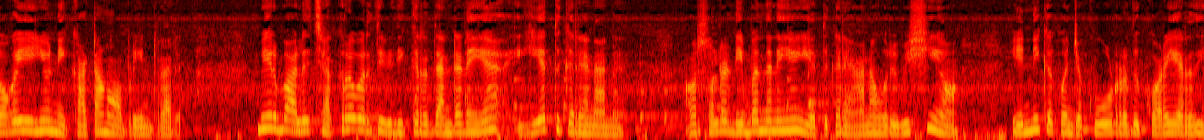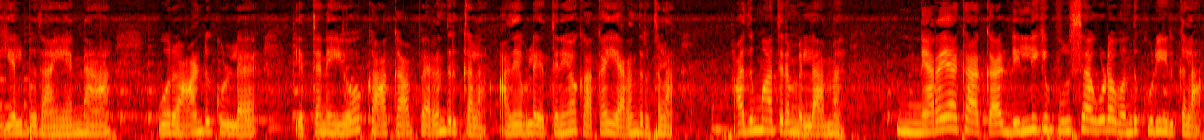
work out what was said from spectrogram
தொகையையும் நீ கட்டணும் அப்படின்றாரு. பீர்பால் சக்கரவர்த்தி விதிக்கிற தண்டனையை ஏற்றுக்கிறேன் நான். அவர் சொல்கிற நிபந்தனையும் ஏற்றுக்கிறேன் ஆனால் ஒரு விஷயம் எண்ணிக்கை கொஞ்சம் கூடுறது குறையிறது இயல்பு தான் ஏன்னா ஒரு ஆண்டுக்குள்ளே எத்தனையோ காக்கா பிறந்திருக்கலாம். அதே போல் எத்தனையோ காக்கா இறந்துருக்கலாம். அது மாத்திரம் இல்லாமல் நிறையா காக்கா டெல்லிக்கு புதுசாக கூட வந்து குடியிருக்கலாம்.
